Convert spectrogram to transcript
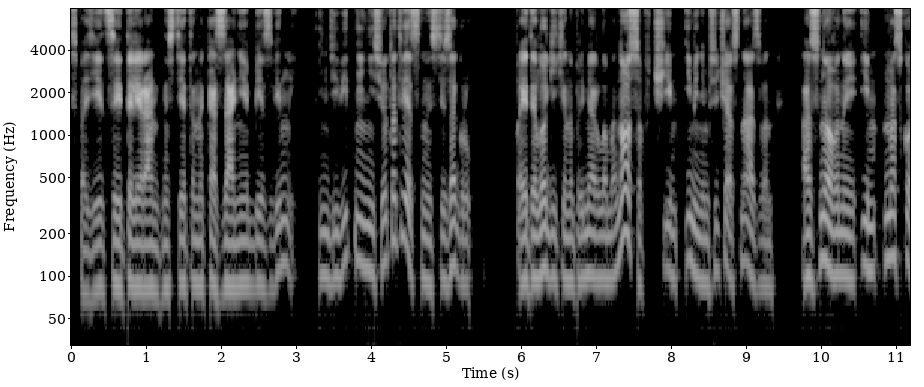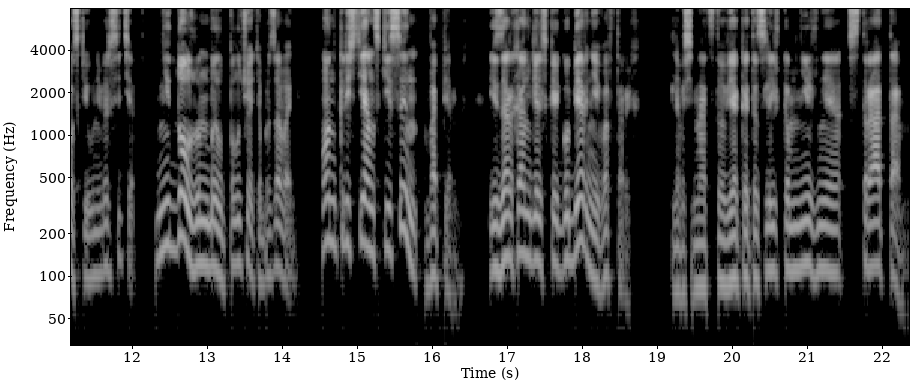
С позиции толерантности это наказание без вины. Индивид не несет ответственности за группу. По этой логике, например, Ломоносов, чьим именем сейчас назван основанный им Московский университет, не должен был получать образование. Он крестьянский сын, во-первых, из Архангельской губернии, во-вторых. Для XVIII века это слишком нижняя страта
